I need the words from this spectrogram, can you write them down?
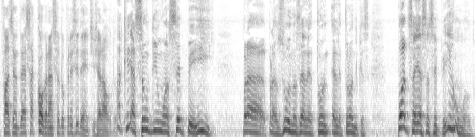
fazendo essa cobrança do presidente, Geraldo. A criação de uma CPI para as urnas eletrônicas, pode sair essa CPI, Romualdo?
